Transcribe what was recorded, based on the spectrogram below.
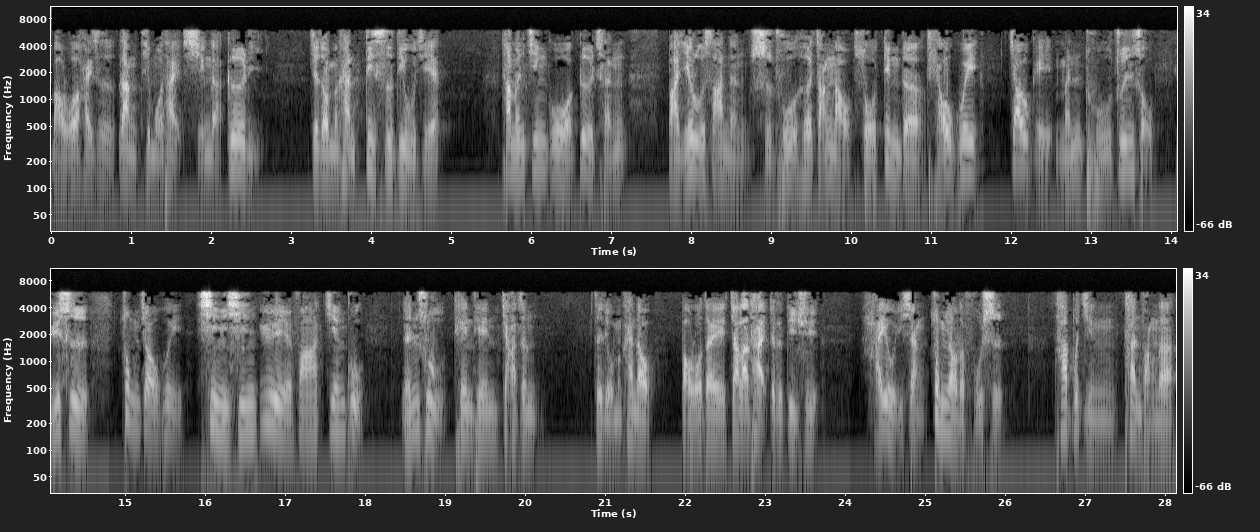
保罗还是让提摩太行了割礼。接着我们看第四、第五节，他们经过各城，把耶路撒冷使徒和长老所定的条规交给门徒遵守，于是。众教会信心越发坚固，人数天天加增。这里我们看到保罗在加拉太这个地区还有一项重要的服饰，他不仅探访了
